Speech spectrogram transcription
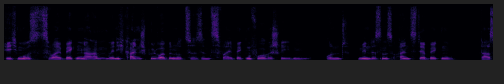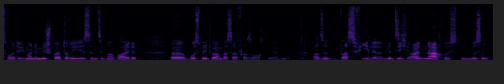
Ich muss zwei Becken haben. Wenn ich keinen Spülball benutze, sind zwei Becken vorgeschrieben und mindestens eins der Becken, da es heute immer eine Mischbatterie ist, sind es immer beide, äh, muss mit Warmwasser versorgt werden. Also was viele mit Sicherheit nachrüsten müssen,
